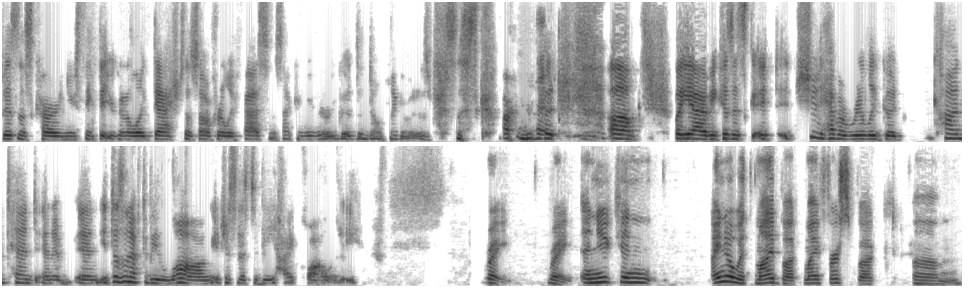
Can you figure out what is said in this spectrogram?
business card and you think that you're going to like dash this off really fast and it's not going to be very good then don't think of it as a business card. But um but yeah because it's it, it should have a really good content and it, and it doesn't have to be long it just has to be high quality. Right right. And you can I know with my book my first book um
